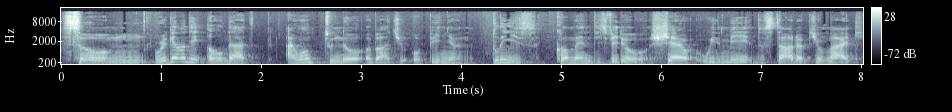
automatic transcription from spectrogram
So, um, regarding all that, I want to know about your opinion. Please comment this video, share with me the startup you like,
